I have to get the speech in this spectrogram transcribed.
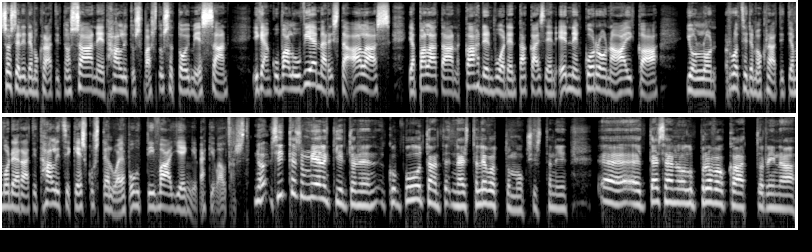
sosiaalidemokraatit on saaneet hallitusvastuussa toimiessaan ikään kuin valuu viemäristä alas ja palataan kahden vuoden takaiseen ennen korona-aikaa, jolloin ruotsidemokraatit ja moderaatit hallitsi keskustelua ja puhuttiin vain jengiväkivaltaista. No sitten se on mielenkiintoinen, kun puhutaan näistä levottomuuksista, niin ää, tässä on ollut provokaattorina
